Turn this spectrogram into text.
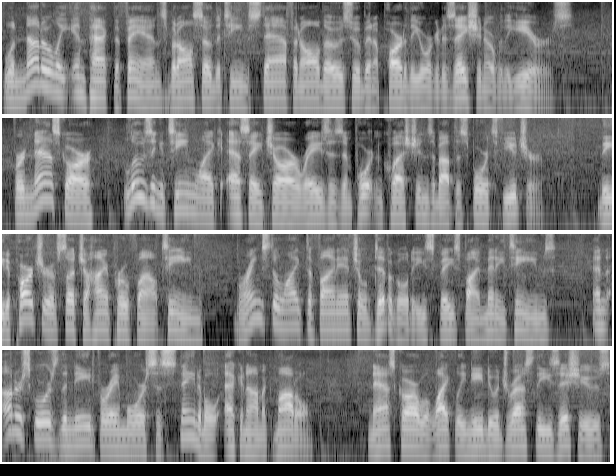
will not only impact the fans, but also the team's staff and all those who have been a part of the organization over the years. For NASCAR, losing a team like SHR raises important questions about the sport's future. The departure of such a high profile team brings to light the financial difficulties faced by many teams and underscores the need for a more sustainable economic model. NASCAR will likely need to address these issues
